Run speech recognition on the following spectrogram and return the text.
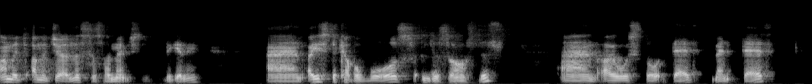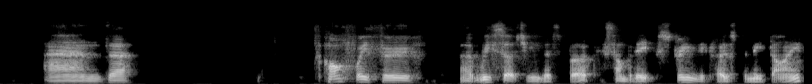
I'm a I'm a journalist, as I mentioned at the beginning, and I used to cover wars and disasters, and I always thought dead meant dead, and uh, halfway through uh, researching this book, somebody extremely close to me died,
